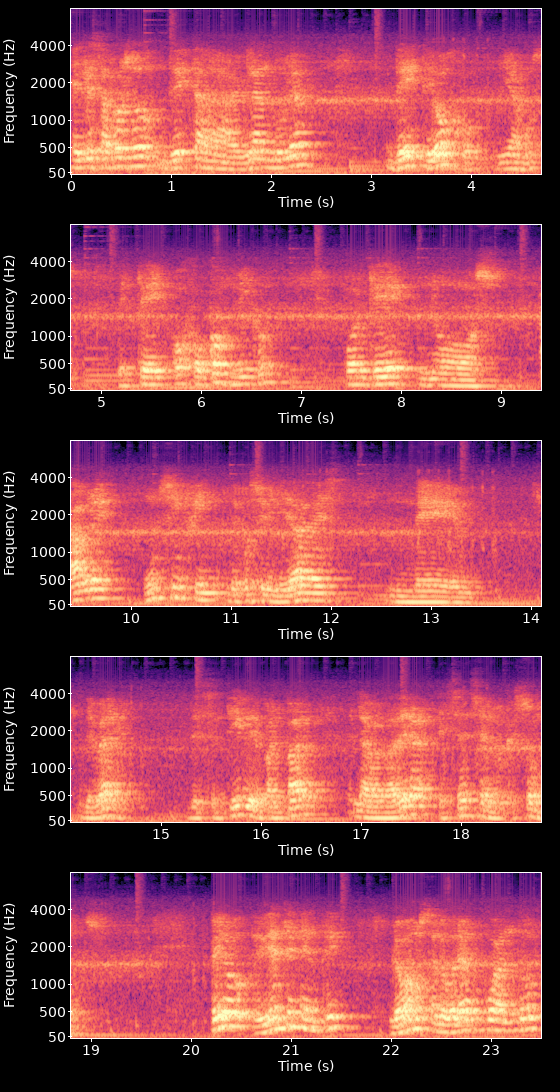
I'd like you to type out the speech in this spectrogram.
el desarrollo de esta glándula, de este ojo, digamos, este ojo cósmico, porque nos abre un sinfín de posibilidades de, ver de sentir y de palpar la verdadera esencia de lo que somos. Pero evidentemente lo vamos a lograr cuando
